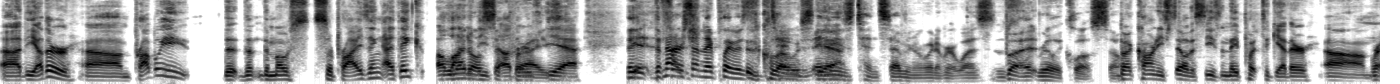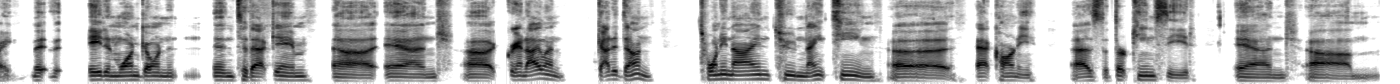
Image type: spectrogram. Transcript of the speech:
Uh, the other, um, probably the, the the most surprising, I think, a lot Little of these others, yeah, the, it- the first time they played was, it was 10 close, I mean, yeah. it was 10-7 or whatever it was. It was But- really close. So but Kearney still the season they put together. Um, Right. the, the eight and one going into that game, uh, and uh, Grand Island got it done, twenty nine to nineteen uh, at Kearney as the thirteen seed, and um,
